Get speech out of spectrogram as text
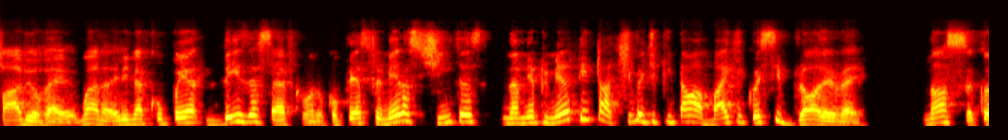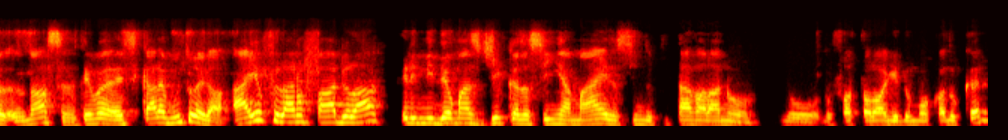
Fábio, velho. Mano, ele me acompanha desde essa época, mano. Eu comprei as primeiras tintas na minha primeira tentativa de pintar uma bike com esse brother, velho. Nossa, nossa, tem uma, esse cara é muito legal. Aí eu fui lá no Fábio lá, ele me deu umas dicas assim a mais, assim, do que tava lá no, no, no fotolog do Mocó do Cano.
